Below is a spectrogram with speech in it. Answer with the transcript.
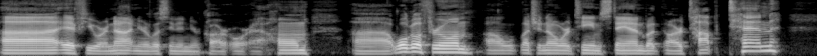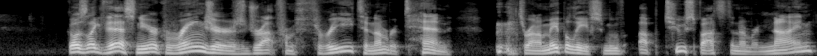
Uh, if you are not and you're listening in your car or at home, uh, we'll go through them. I'll let you know where teams stand. But our top 10 goes like this New York Rangers drop from three to number 10. Toronto Maple Leafs move up two spots to number nine.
